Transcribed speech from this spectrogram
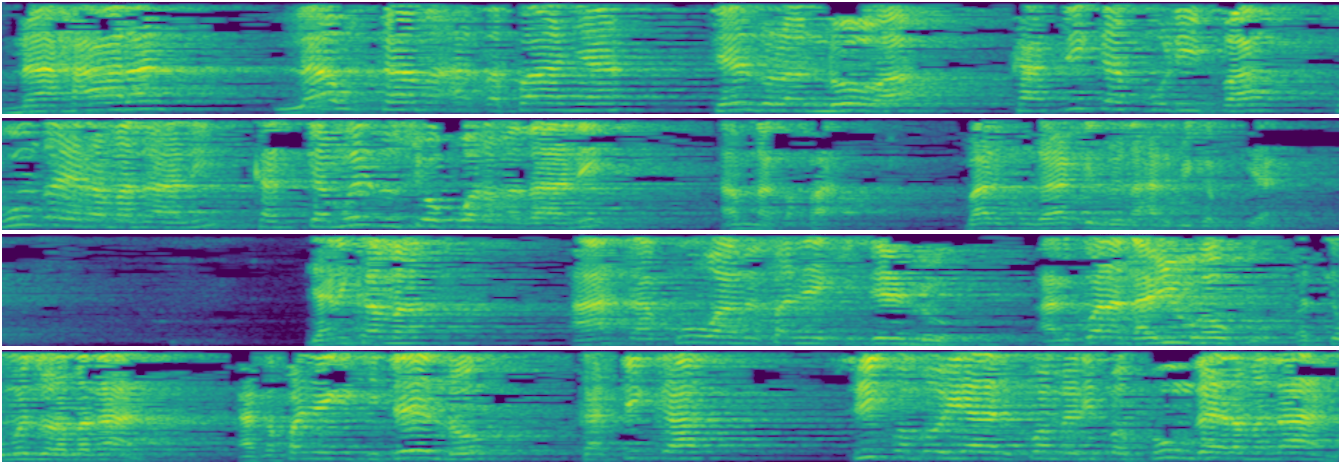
nahara lau kama atafanya tendo la ndoa katika kulipa funga ya ramadhani katika mwezi usiokuwa ramadhani amna kafara bali funga yake ndio inaharibika pekee yake. Yani kama atakuwa amefanya hiki kitendo. Alikuwa anadaiwa huko katika mwezi wa Ramadhani. Akafanya hiki kitendo katika siku ambayo yeye alikuwa amelipa funga ya Ramadhani.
